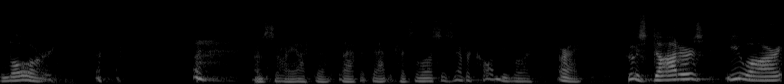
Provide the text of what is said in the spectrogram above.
Lord. I'm sorry, I have to laugh at that because the Lois has never called me Lord. All right. Whose daughters you are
